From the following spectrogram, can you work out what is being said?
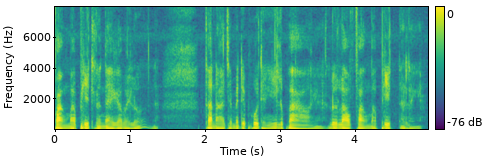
ฟังมาผิดหรือไงก็ไม่รู้ท่านอาจจะไม่ได้พูดอย่างนี้หรือเปล่า หรือเราฟังมาผิดอะไรเงี้ย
